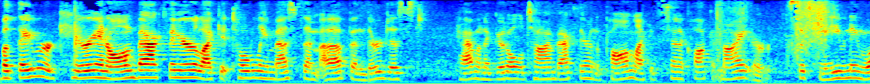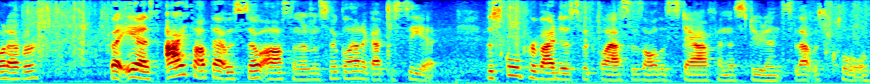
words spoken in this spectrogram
but they were carrying on back there like it totally messed them up and they're just having a good old time back there in the pond like it's 10 o'clock at night or 6 in the evening, whatever. But yes, I thought that was so awesome. I'm so glad I got to see it. The school provided us with glasses, all the staff and the students, so that was cool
